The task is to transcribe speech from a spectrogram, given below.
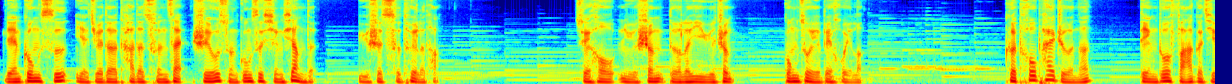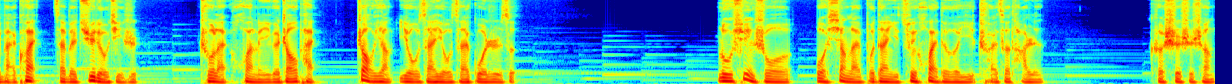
连公司也觉得他的存在是有损公司形象的，于是辞退了他。最后，女生得了抑郁症，工作也被毁了。可偷拍者呢，顶多罚个几百块，再被拘留几日，出来换了一个招牌，照样悠哉悠哉过日子。鲁迅说：“我向来不但以最坏的恶意揣测他人，可事实上，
